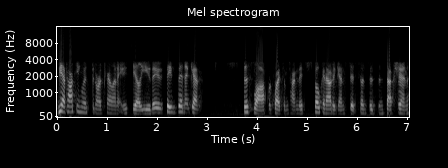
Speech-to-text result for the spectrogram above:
Yeah, talking with the North Carolina ACLU, they've, they've been against this law for quite some time. They've spoken out against it since its inception.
